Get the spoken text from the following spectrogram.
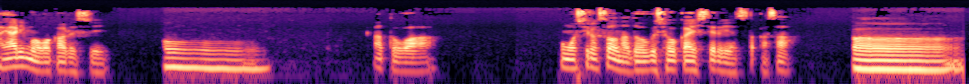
流行りもわかるし、おーあとは、面白そうな道具紹介してるやつとかさ。ああ。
